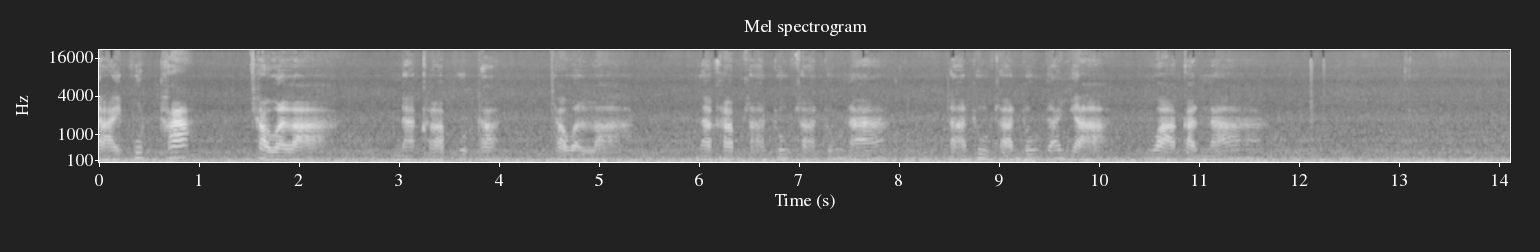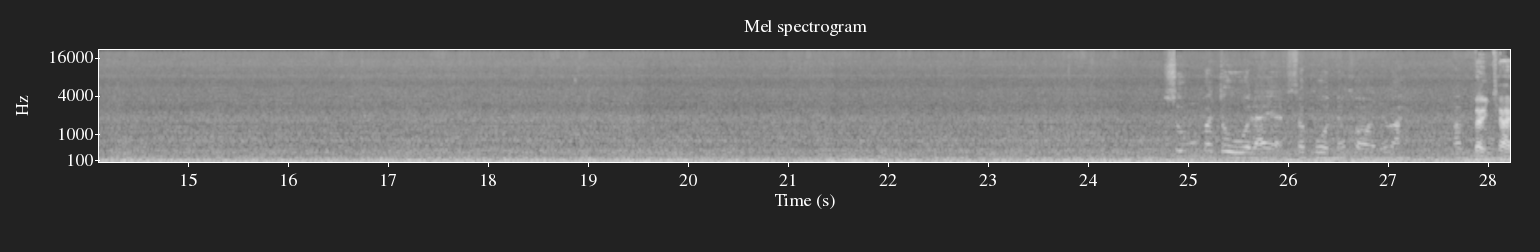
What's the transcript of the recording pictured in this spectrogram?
ยายพุทธชาวลานะครับ พุทธชาวลานะครับ สาธุสาธุนะ สาธุสาธุนะอย่าว่ากันนะ ซุ้ม ประตูอะไรอะสกลนครใช่ปะไม่ใช่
